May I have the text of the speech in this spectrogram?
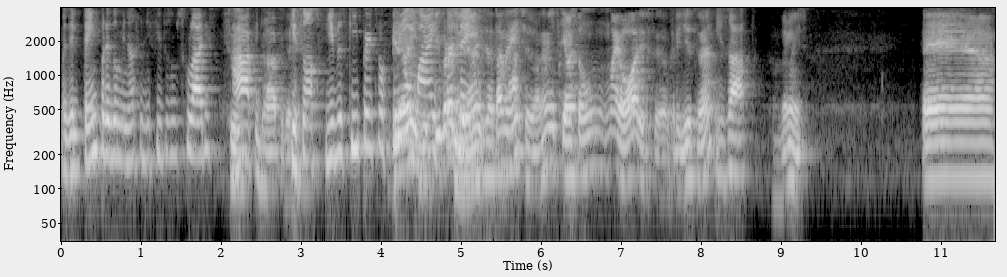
mas ele tem predominância de fibras musculares Sim, rápidas, rápidas. que são as fibras que hipertrofiam Grande, mais fibras também. grandes, exatamente, exatamente. Porque elas são maiores, eu acredito, né? Exato. Exatamente. É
